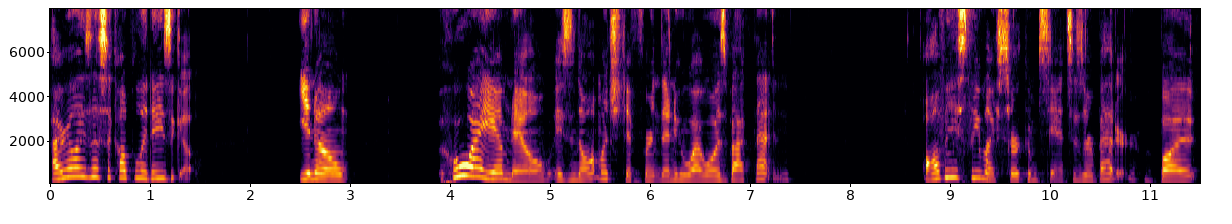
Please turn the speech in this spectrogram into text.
I realized this a couple of days ago. You know, who I am now is not much different than who I was back then. Obviously, my circumstances are better, but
